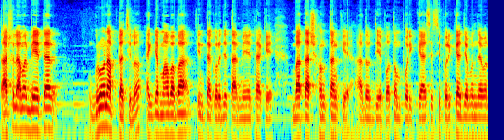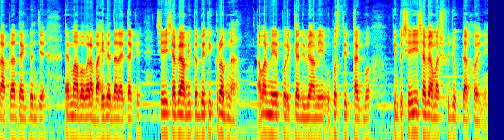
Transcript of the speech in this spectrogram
তা আসলে আমার মেয়েটার গ্রোন আপটা ছিল। একজন মা বাবা চিন্তা করে যে তার মেয়েটাকে বা তার সন্তানকে আদর দিয়ে প্রথম পরীক্ষা এসএসসি পরীক্ষা যেমন যেমন আপনারা দেখবেন যে মা বাবারা বাহিরে দাঁড়ায় থাকে সেই হিসাবে আমি তো ব্যতিক্রম না। আমার মেয়ের পরীক্ষা দিবে, আমি উপস্থিত থাকব। কিন্তু সেই হিসাবে আমার সুযোগটা হয়নি।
